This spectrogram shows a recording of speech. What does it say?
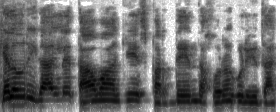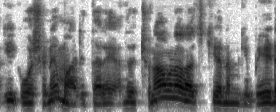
ಕೆಲವರು ಈಗಾಗಲೇ ತಾವಾಗೆ ಸ್ಪರ್ಧೆಯಿಂದ ಹೊರಗುಳಿಯುವುದಾಗಿ ಘೋಷಣೆ ಮಾಡಿದ್ದಾರೆ. ಅಂದ್ರೆ ಚುನಾವಣಾ ರಾಜಕೀಯ ನಮ್ಗೆ ಬೇಡ.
